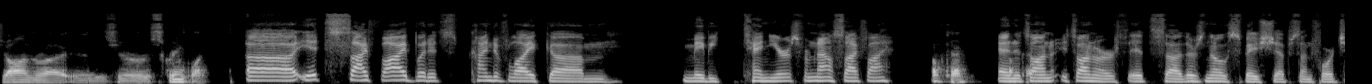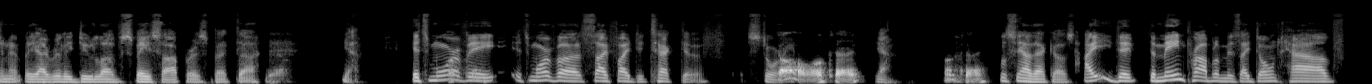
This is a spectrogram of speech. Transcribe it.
genre is your screenplay? Uh, it's sci-fi, but it's kind of like um maybe ten years from now, sci-fi. Okay. and it's on it's on Earth. It's uh, there's no spaceships, unfortunately. I really do love space operas, but uh, yeah, it's more of a it's more of a sci-fi detective story. Oh, okay. Yeah. Okay. We'll see how that goes. I the the main problem is I don't have,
